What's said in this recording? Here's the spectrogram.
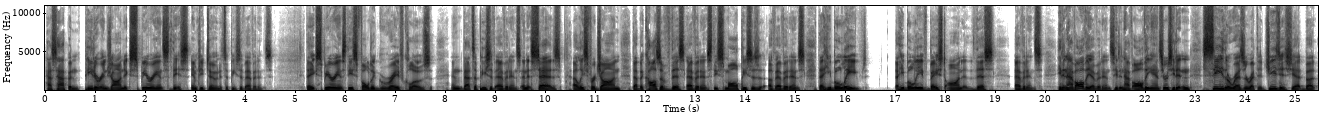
has happened. Peter and John experience this empty tomb. It's a piece of evidence. They experience these folded grave clothes, and that's a piece of evidence. And it says, at least for John, that because of this evidence, these small pieces of evidence, that he believed, that he believed based on this evidence. He didn't have all the evidence, he didn't have all the answers, he didn't see the resurrected Jesus yet, but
